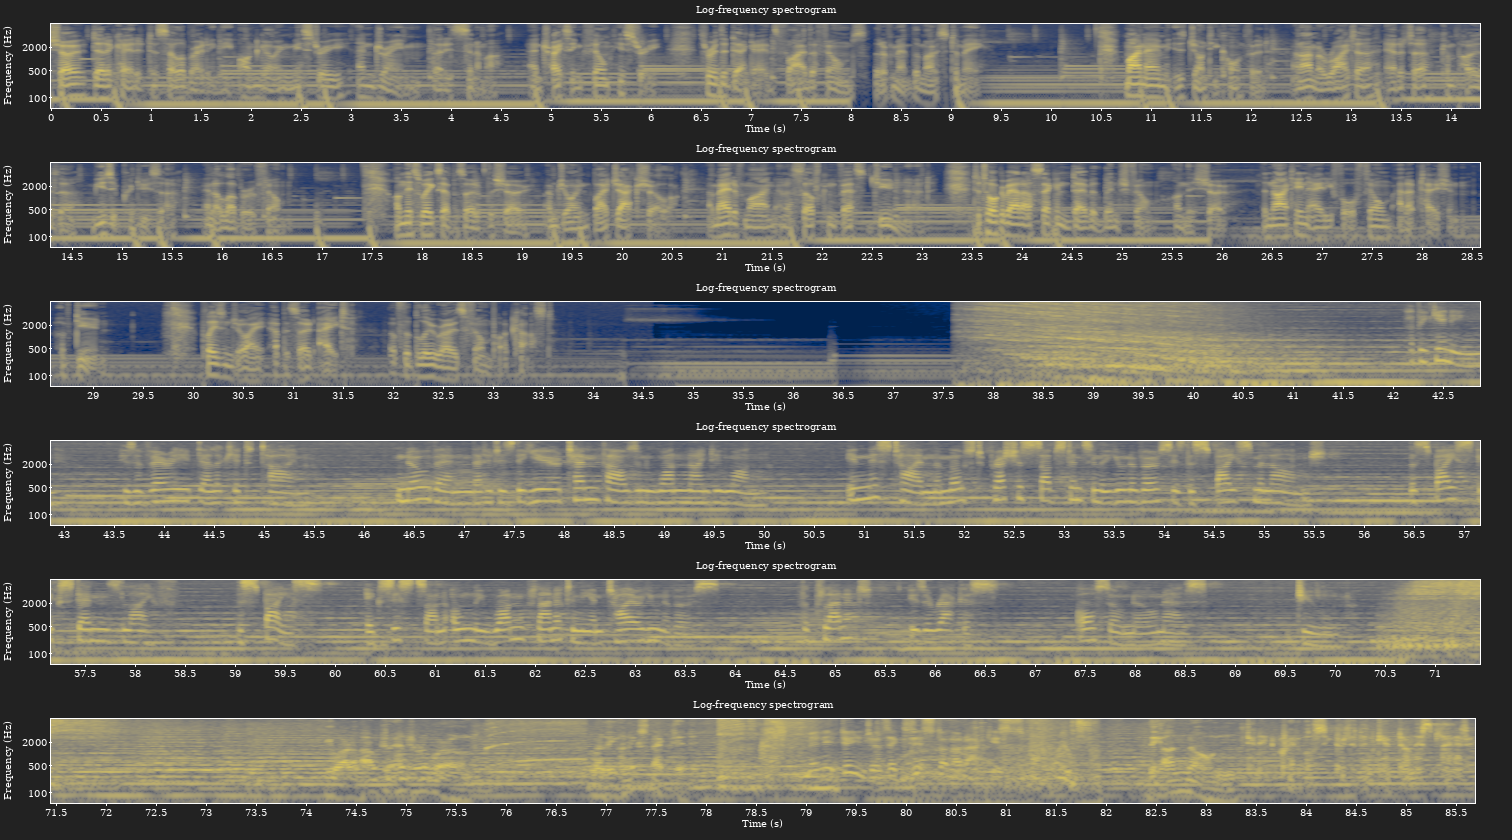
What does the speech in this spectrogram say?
show dedicated to celebrating the ongoing mystery and dream that is cinema and tracing film history through the decades via the films that have meant the most to me. My name is Jonty Cornford, and I'm a writer, editor, composer, music producer, and a lover of film. On this week's episode of the show, I'm joined by Jak Sherlock, a mate of mine and a self confessed Dune nerd, to talk about our second David Lynch film on this show, the 1984 film adaptation of Dune. Please enjoy episode 8 of the Blue Rose Film Podcast. A beginning is a very delicate time. Know then that it is the year 10,191. In this time, the most precious substance in the universe is the spice melange. The spice extends life. The spice exists on only one planet in the entire universe. The planet is Arrakis, also known as Dune. You are about to enter a world where the unexpected, Many dangers exist on Arrakis. the unknown, an incredible secret has been kept on this planet,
